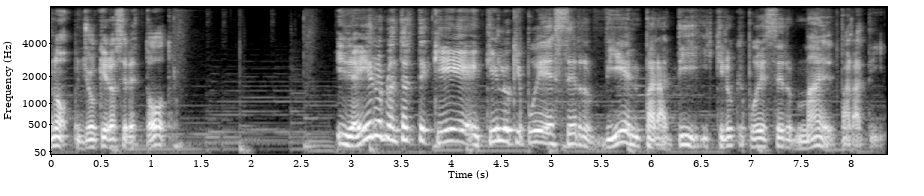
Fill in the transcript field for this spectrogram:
No, yo quiero hacer esto otro. Y de ahí replantearte qué, qué es lo que puede ser bien para ti y qué es lo que puede ser mal para ti.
